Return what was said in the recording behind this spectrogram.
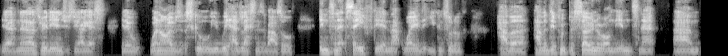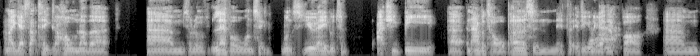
Yeah. No, that's really interesting. I guess you know, when I was at school, you, we had lessons about sort of internet safety in that way that you can sort of have a have a different persona on the internet. Um, and I guess that takes a whole nother um, sort of level once it once you're able to actually be uh, an avatar person if if you're going to yeah. get that far. Um,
